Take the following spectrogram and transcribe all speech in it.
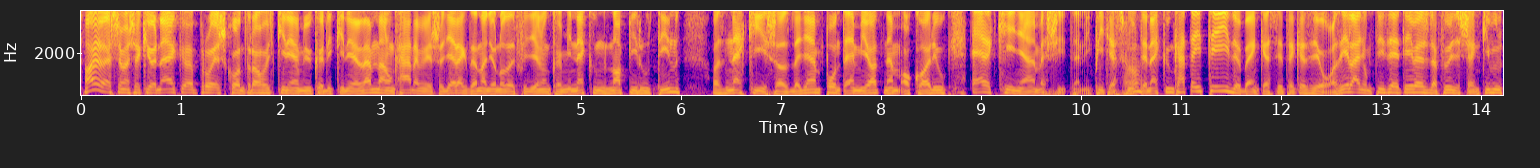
Nagyon SMS-ek jönnek, pro és kontra, hogy kinél működik, kinél nem. Nálunk három éves a gyerek, de nagyon odafigyelünk, hogy mi nekünk napi rutin, az neki is az legyen. Pont emiatt nem akarjuk elkényelmesíteni. Pityesz küldte nekünk, hát itt időben kezdtétek, ez jó. Az élányom 17 éves, de főzésen kívül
